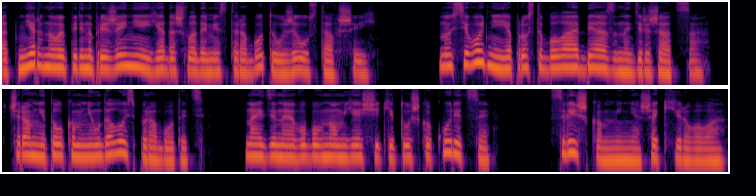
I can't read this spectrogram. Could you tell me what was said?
от нервного перенапряжения я дошла до места работы уже уставшей. Но сегодня я просто была обязана держаться. Вчера мне толком не удалось поработать. Найденная в обувном ящике тушка курицы слишком меня шокировала.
